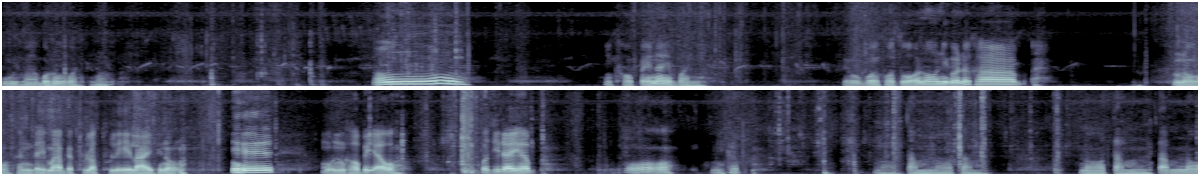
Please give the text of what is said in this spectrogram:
อุ้ยมาบนห้องก่อนพี่น้องเอา ให้เขาไปไหนบัดนเดี๋ยวบอยขอตัวอนอนนี่ก่อนนะครับนอนหันได้มาแบบทุลักทุเลหลายพี่น้องหมุนเขาไปเอาก็ที่ได้ครับอ๋ออ๋อนี่ครับนอตำนอตำนอตำตำนอ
